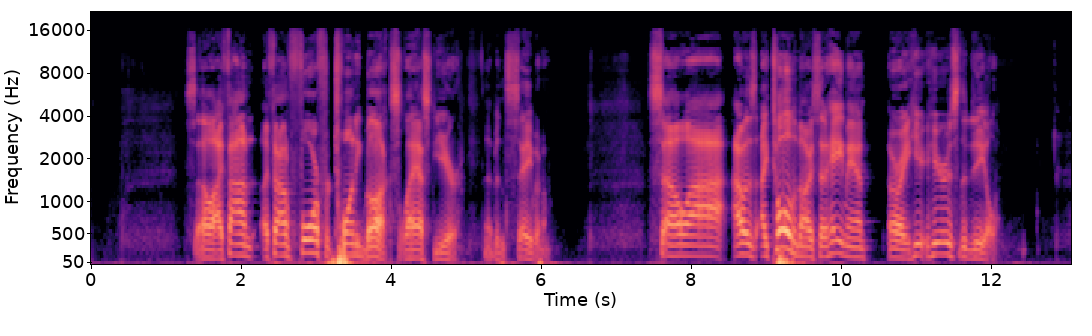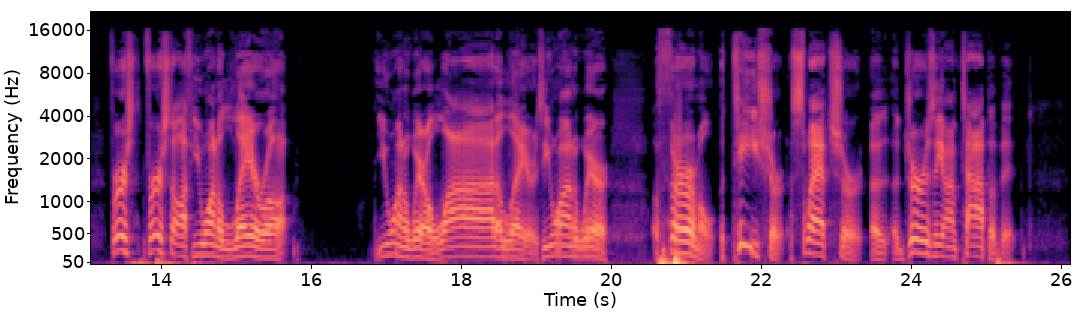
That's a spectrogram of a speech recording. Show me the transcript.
So I found I found four for twenty bucks last year. I've been saving them. So uh, I was I told him I said, hey man, all right here here's the deal. First first off, you want to layer up you want to wear a lot of layers. You want to wear a thermal, a t-shirt, a sweatshirt, a, a jersey on top of it,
